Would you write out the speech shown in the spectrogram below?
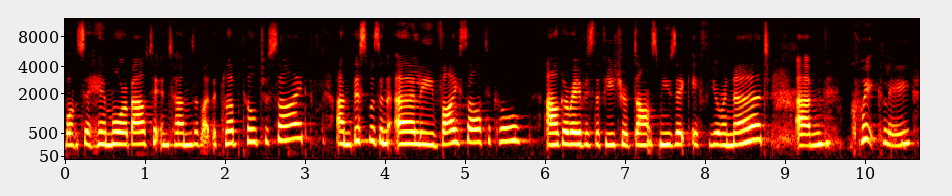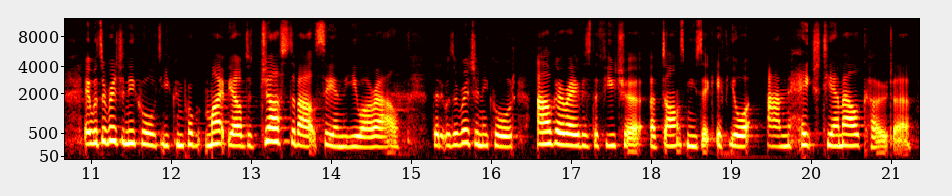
wants to hear more about it in terms of like the club culture side. Um, this was an early Vice article. AlgoRave is the future of dance music if you're a nerd. Um, quickly, it was originally called, you can probably, might be able to just about see in the URL. That it was originally called Algorave is the future of dance music if you're an HTML coder.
